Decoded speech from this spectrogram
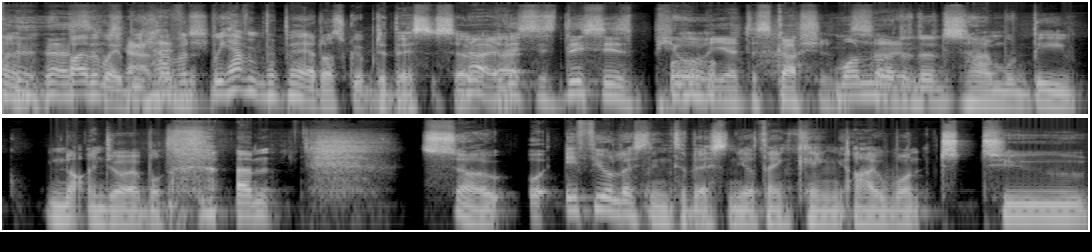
Um, by the way, we haven't we haven't prepared or scripted this, so No, uh, this is this is purely a discussion. one so- word at a time would be not enjoyable. Um, so, if you're listening to this and you're thinking, I want to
